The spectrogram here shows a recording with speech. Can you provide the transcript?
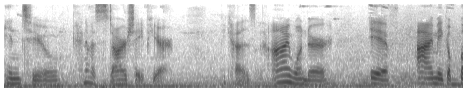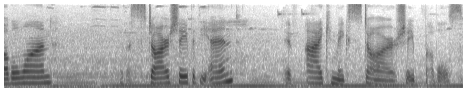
into kind of a star shape here because I wonder if I make a bubble wand with a star shape at the end, if I can make star shaped bubbles.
